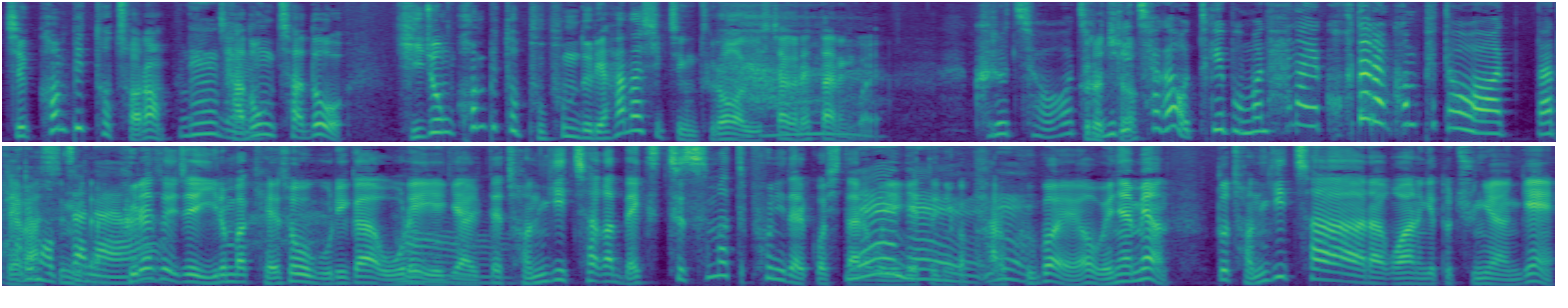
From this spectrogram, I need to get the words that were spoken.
즉 컴퓨터처럼 네네. 자동차도 기존 컴퓨터 부품들이 하나씩 지금 들어가기 시작을 했다는 거예요. 그렇죠. 그렇죠. 전기차가 어떻게 보면 하나의 커다란 컴퓨터와 네, 다름없잖아요. 네, 그래서 이제 이른바 계속 우리가 올해 어. 얘기할 때 전기차가 next 스마트폰이 될 것이다라고 네, 얘기했던 이거 바로 네. 그거예요. 왜냐하면 또 전기차라고 하는 게 또 중요한 게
